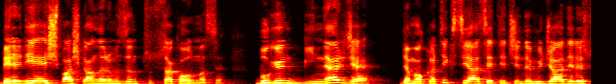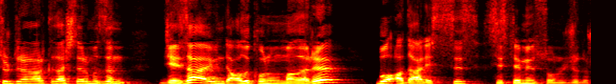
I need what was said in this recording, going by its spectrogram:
belediye eş başkanlarımızın tutsak olması, bugün binlerce demokratik siyaset içinde mücadele sürdüren arkadaşlarımızın cezaevinde alıkonulmaları bu adaletsiz sistemin sonucudur.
